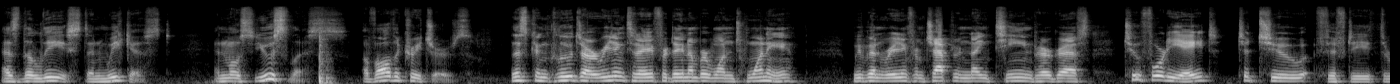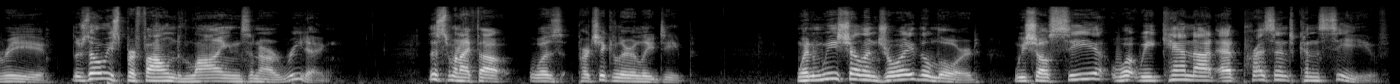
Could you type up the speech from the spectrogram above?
as the least and weakest and most useless of all the creatures. This concludes our reading today for day number 120. We've been reading from chapter 19, paragraphs 248 to 253. There's always profound lines in our reading. This one I thought was particularly deep. When we shall enjoy the Lord, we shall see what we cannot at present conceive.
